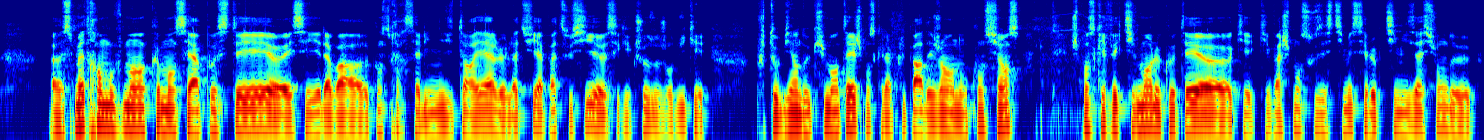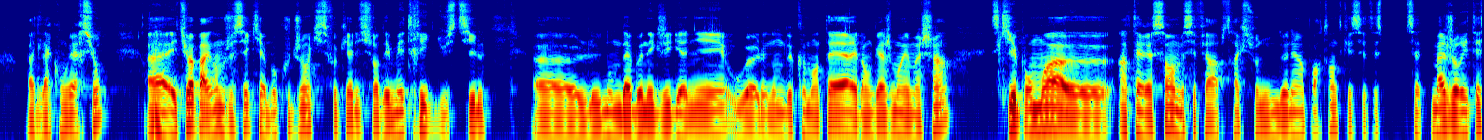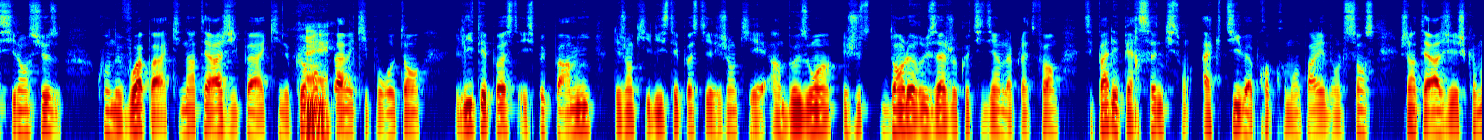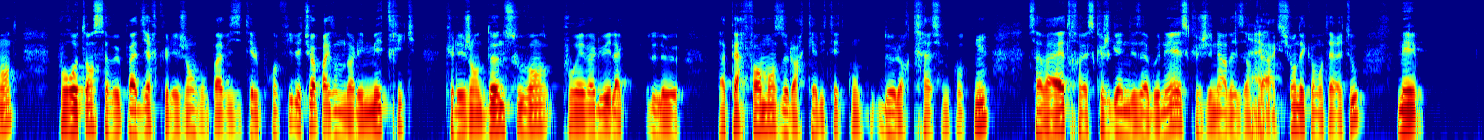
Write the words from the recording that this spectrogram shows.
euh, se mettre en mouvement, commencer à poster, euh, essayer d'avoir construire sa ligne éditoriale. Là-dessus, il n'y a pas de souci. c'est quelque chose aujourd'hui qui est plutôt bien documenté. Je pense que la plupart des gens en ont conscience. Je pense qu'effectivement, le côté qui est, vachement sous-estimé, c'est l'optimisation de, bah, de la conversion. et tu vois, par exemple, je sais qu'il y a beaucoup de gens qui se focalisent sur des métriques du style le nombre d'abonnés que j'ai gagné ou le nombre de commentaires et l'engagement et machin. Ce qui est pour moi euh, intéressant, mais c'est faire abstraction d'une donnée importante, qui est cette, majorité silencieuse qu'on ne voit pas, qui n'interagit pas, qui ne commente pas, mais qui pour autant lit tes posts. Et il se peut que parmi les gens qui lisent tes posts, il y a des gens qui aient un besoin, et juste dans leur usage au quotidien de la plateforme, c'est pas des personnes qui sont actives à proprement parler, dans le sens j'interagis et je commente. Pour autant, ça ne veut pas dire que les gens vont pas visiter le profil. Et tu vois, par exemple, dans les métriques que les gens donnent souvent pour évaluer la, la performance de leur qualité de, de leur création de contenu, ça va être est-ce que je gagne des abonnés, est-ce que je génère des interactions, des commentaires et tout? Mais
